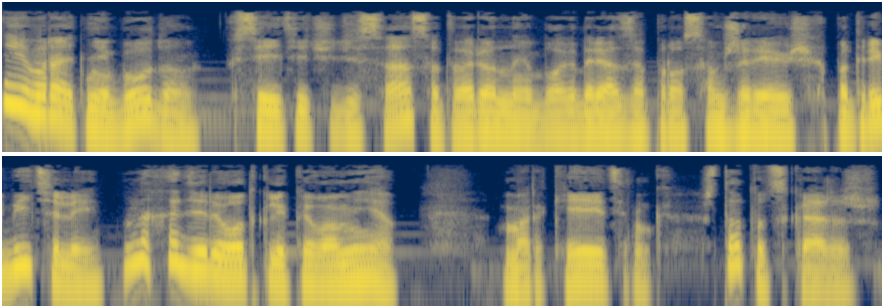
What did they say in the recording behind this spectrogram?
И врать не буду, все эти чудеса, сотворенные благодаря запросам жиреющих потребителей, находили отклик и во мне. Маркетинг, что тут скажешь?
